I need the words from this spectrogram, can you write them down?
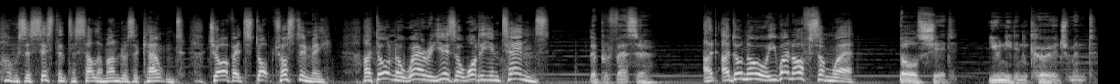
I was assistant to Salamandra's accountant. Javed stopped trusting me. I don't know where he is or what he intends. The professor? I, I don't know, he went off somewhere. Bullshit. You need encouragement.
